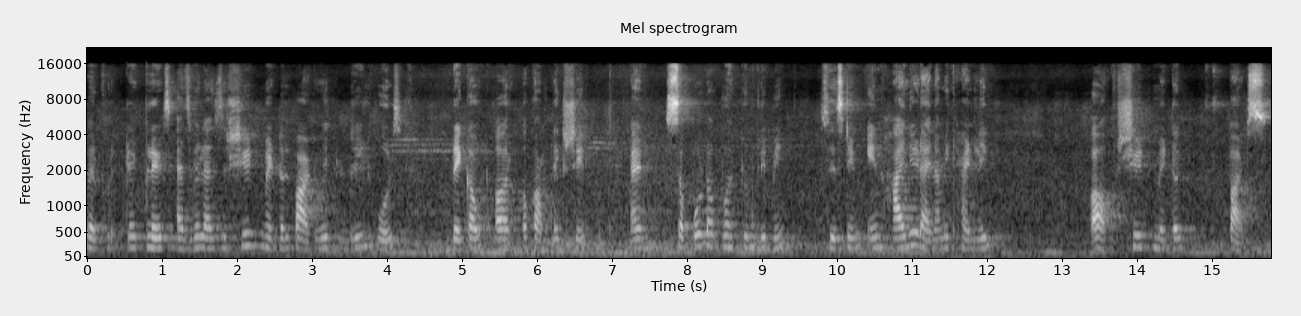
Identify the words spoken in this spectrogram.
perforated plates as well as the sheet metal part with drill holes, breakout or a complex shape and support of vacuum gripping system in highly dynamic handling of sheet metal parts.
